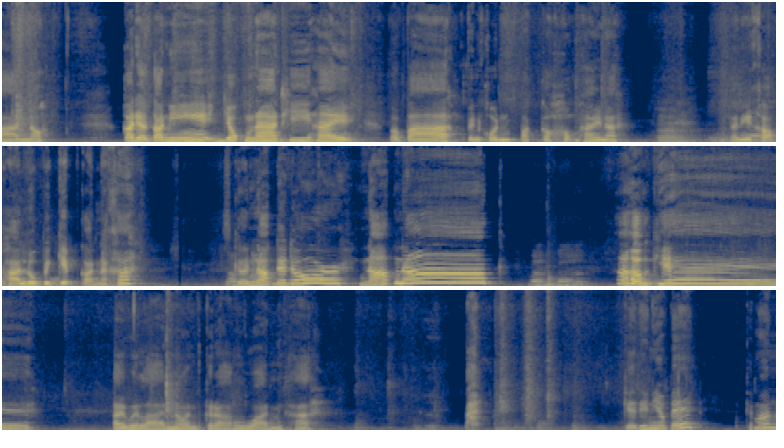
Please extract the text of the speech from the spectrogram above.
บ้านเนาะก็เดี๋ยวตอนนี้ยกหน้าที่ให้ป๊าป๊าเป็นคนประกอบให้นะอ่าตอนนี้ขอพาลูกไปเก็บก่อนนะคะนับ go นะ knock the door knock knock นับนะโอเคได้เวลานอนกลางวันค่ะไป get in your bed come on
